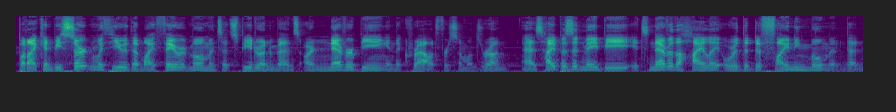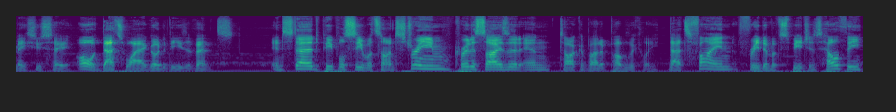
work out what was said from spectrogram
But I can be certain with you that my favorite moments at speedrun events are never being in the crowd for someone's run. As hype as it may be, it's never the highlight or the defining moment that makes you say, oh, that's why I go to these events. Instead, people see what's on stream, criticize it, and talk about it publicly. That's fine, freedom of speech is healthy,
